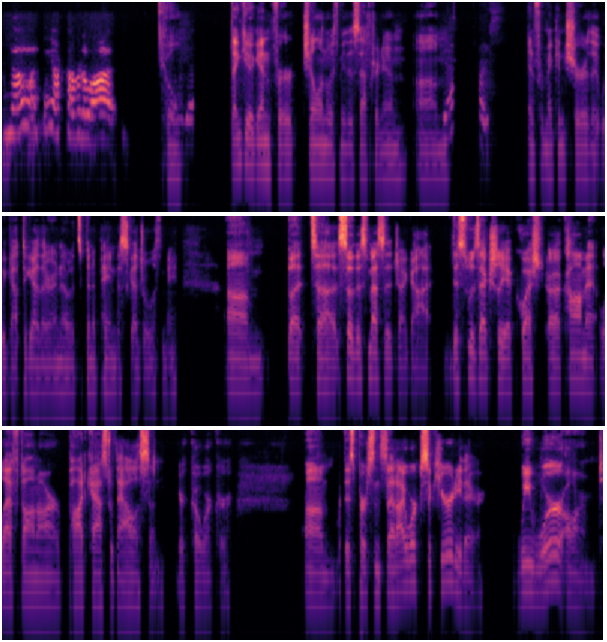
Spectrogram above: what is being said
No, I think I've covered a lot. Cool. Thank you again for chilling with me this afternoon. Um, yeah, of course. And for making sure that we got together. I know it's been a pain to schedule with me. Um, but uh, so this message I got, this was actually a question, a comment left on our podcast with Allison, your coworker. Um, this person said, "I work security there. We were armed.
